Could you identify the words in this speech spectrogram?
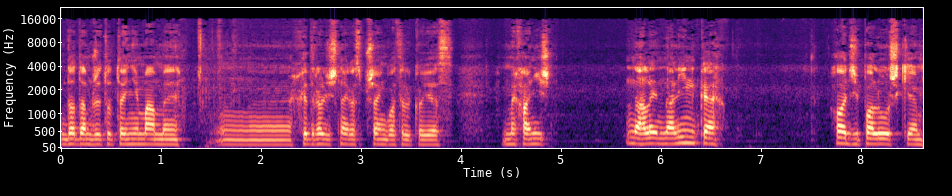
Dodam, że tutaj nie mamy yy, hydraulicznego sprzęgła, tylko jest mechaniczny na, na linkę. Chodzi paluszkiem.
